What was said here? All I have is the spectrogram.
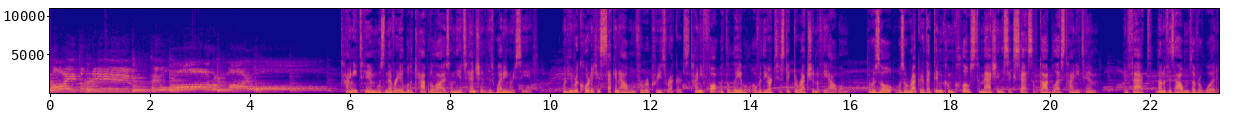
I dreamed you were my own. Tiny Tim was never able to capitalize on the attention his wedding received. When he recorded his second album for Reprise Records, Tiny fought with the label over the artistic direction of the album. The result was a record that didn't come close to matching the success of God Bless Tiny Tim. In fact, none of his albums ever would.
